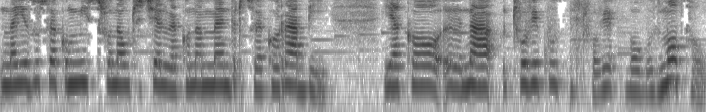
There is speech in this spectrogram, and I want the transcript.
na Jezusu jako mistrzu, nauczycielu, jako na mędrcu, jako rabi, jako y, na człowieku, człowiek Bogu z mocą.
